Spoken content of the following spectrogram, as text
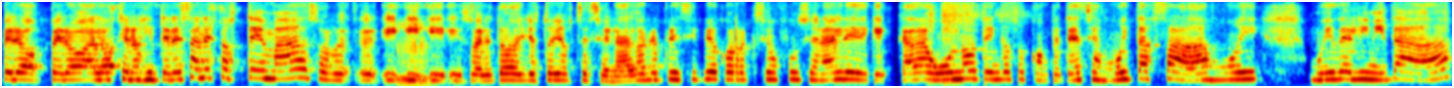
pero, pero a los que nos interesan estos temas, eh, y, y, sobre todo yo estoy obsesionado con el principio de corrección funcional y de que cada uno tenga sus competencias muy tasadas, muy, muy delimitadas,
